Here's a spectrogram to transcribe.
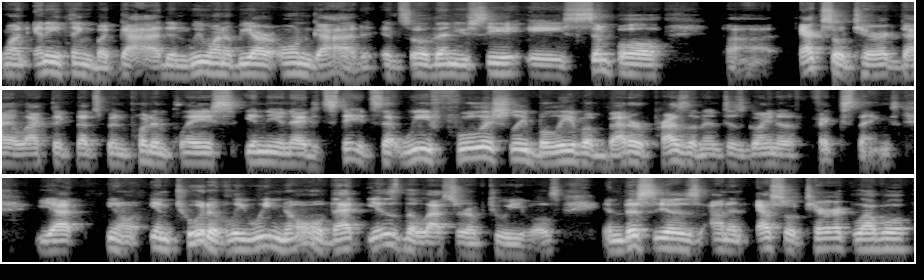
want anything but God and we want to be our own God. And so then you see a simple uh, exoteric dialectic that's been put in place in the United States that we foolishly believe a better president is going to fix things. Yet, you know, intuitively, we know that is the lesser of two evils. And this is on an esoteric level,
